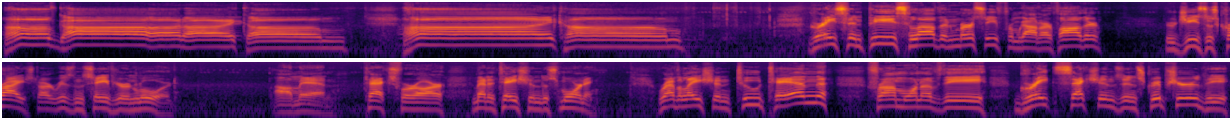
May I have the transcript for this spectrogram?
of God, I come, I come. Grace and peace, love and mercy from God our Father, through Jesus Christ, our risen Savior and Lord. Amen. Text for our meditation this morning. Revelation 2:10 from one of the great sections in scripture, the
